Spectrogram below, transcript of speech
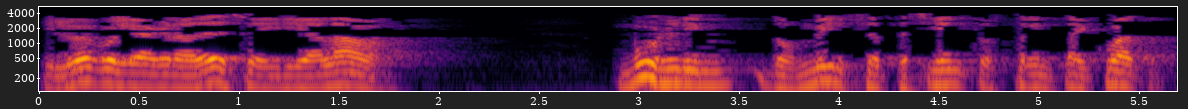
y luego le agradece y le alaba. Muslim 2734.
